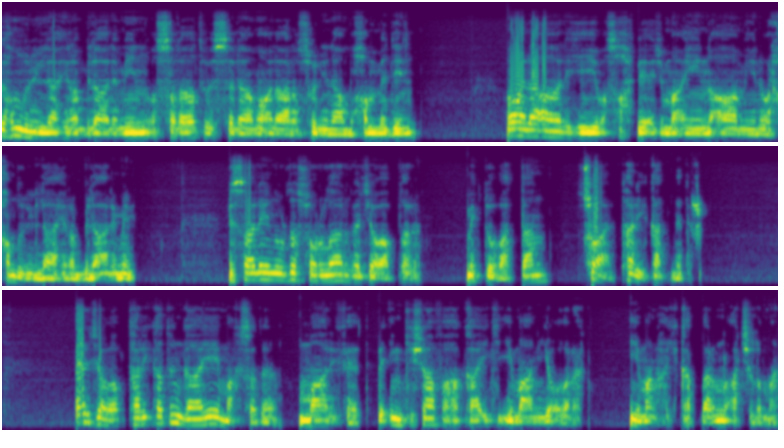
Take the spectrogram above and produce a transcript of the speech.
Elhamdülillahi Rabbil Alemin ve salatu ve selamu ala Resulina Muhammedin ve ala alihi ve sahbihi ecmain amin ve elhamdülillahi Rabbil Alemin. Risale-i Nur'da sorular ve cevapları. Mektubattan sual, tarikat nedir? El cevap, tarikatın gaye maksadı, marifet ve inkişaf-ı hakaiki imaniye olarak iman hakikatlarının açılımı.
